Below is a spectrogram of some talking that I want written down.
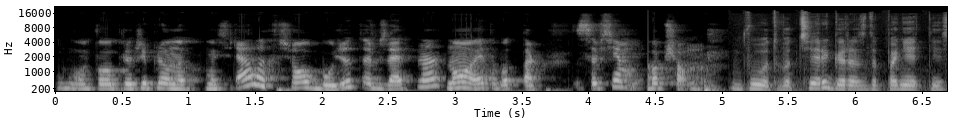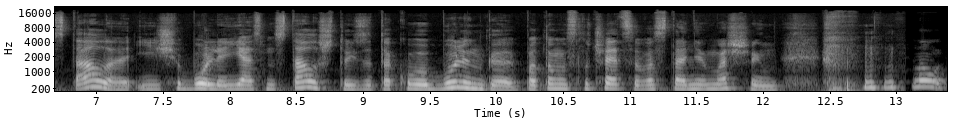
в прикрепленных материалах, все будет обязательно, но это вот так совсем обобщенно. Вот, вот теперь гораздо понятнее стало, и еще более ясно стало, что из-за такого буллинга потом и случается восстание машин. Ну,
